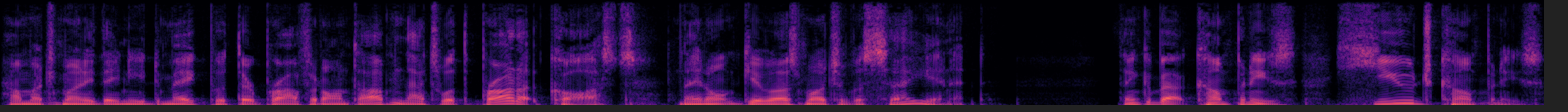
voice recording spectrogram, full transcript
how much money they need to make, put their profit on top, and that's what the product costs. They don't give us much of a say in it. Think about companies, huge companies,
